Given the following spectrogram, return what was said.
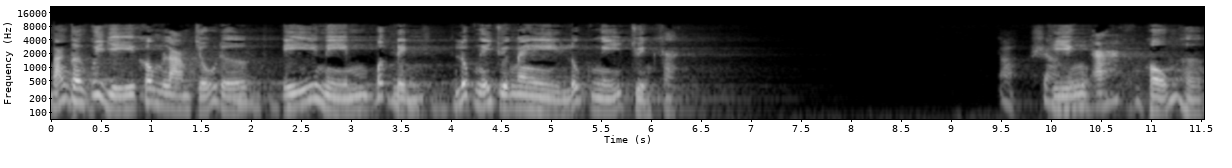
Bản thân quý vị không làm chủ được Ý niệm bất định. Lúc nghĩ chuyện này Lúc nghĩ chuyện khác. Thiện ác hỗn hợp.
